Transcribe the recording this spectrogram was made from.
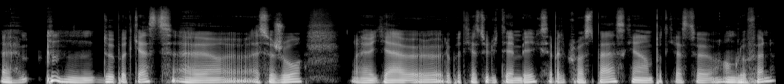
deux podcasts à ce jour. Il y a le podcast de l'UTMB qui s'appelle Crosspass qui est un podcast anglophone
